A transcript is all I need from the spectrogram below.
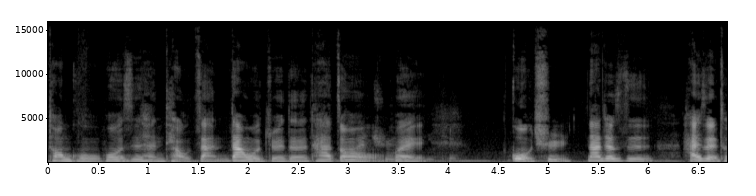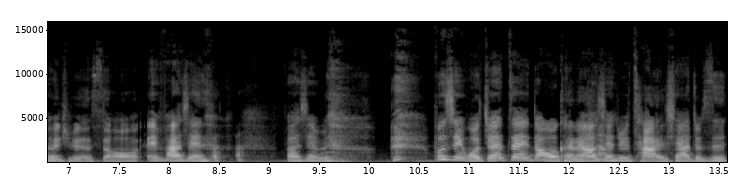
痛苦或者是很挑战，但我觉得它总有会过去。那就是海水退去的时候，哎、欸，发现 发现没有，不行。我觉得这一段我可能要先去查一下，就是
